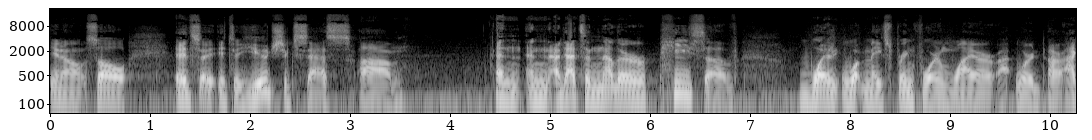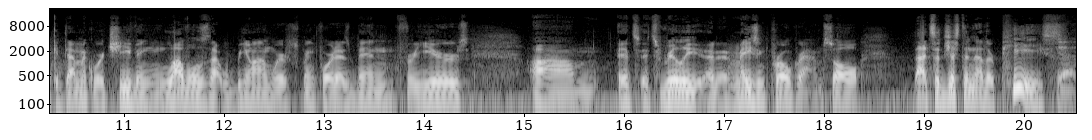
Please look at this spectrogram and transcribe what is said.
You know, so it's a, it's a huge success. Um, and, and that's another piece of what, what made Springford and why our, we're, our academic, we're achieving levels that were beyond where Springford has been for years. Um, it's, it's really an amazing program. So that's a, just another piece Yeah.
